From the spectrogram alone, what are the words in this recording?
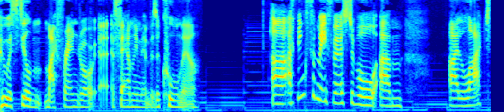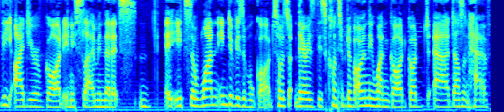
who are still my friend or uh, family members, are cool now. Uh, I think for me, first of all, um, I liked the idea of God in Islam in that it's it's a one indivisible God. So there is this concept of only one God. God uh, doesn't have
